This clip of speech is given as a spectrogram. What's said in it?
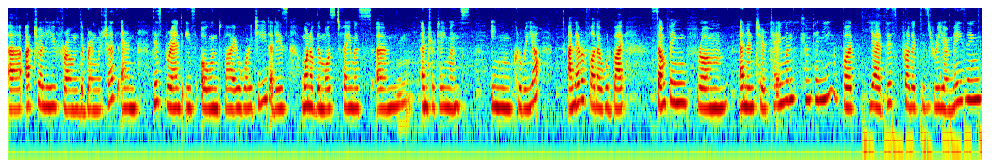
uh, actually from the brand Moonshot and this brand is owned by YG that is one of the most famous um, entertainments in Korea. I never thought I would buy something from an entertainment company but yeah this product is really amazing.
